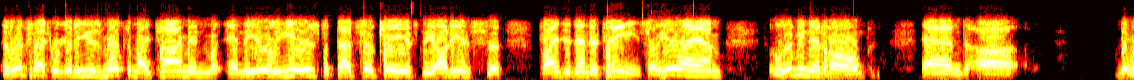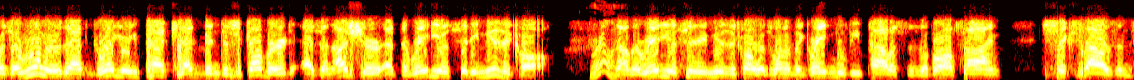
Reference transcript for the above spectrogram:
it looks like we're going to use most of my time in in the early years, but that's okay if the audience uh, finds it entertaining. So here I am, living at home and uh, there was a rumor that Gregory Peck had been discovered as an usher at the Radio City Music Hall. Really? Now, the Radio City Music Hall was one of the great movie palaces of all time. 6,000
